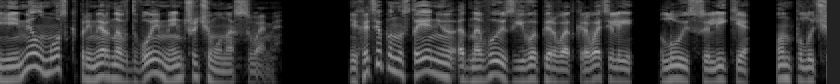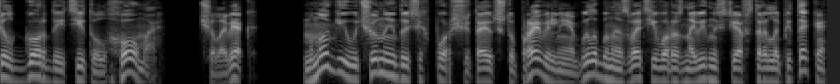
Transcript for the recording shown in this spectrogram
И имел мозг примерно вдвое меньше, чем у нас с вами. И хотя по настоянию одного из его первооткрывателей, Луиса Лики, он получил гордый титул Homo — человек, многие ученые до сих пор считают, что правильнее было бы назвать его разновидностью австралопитека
